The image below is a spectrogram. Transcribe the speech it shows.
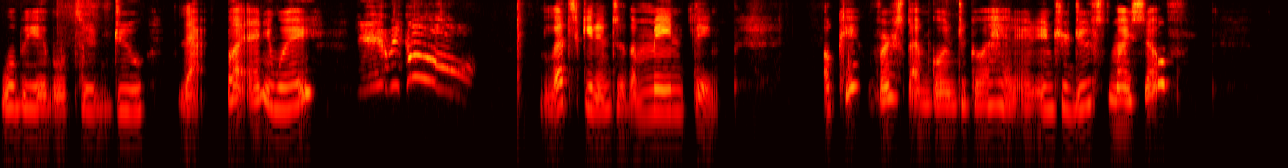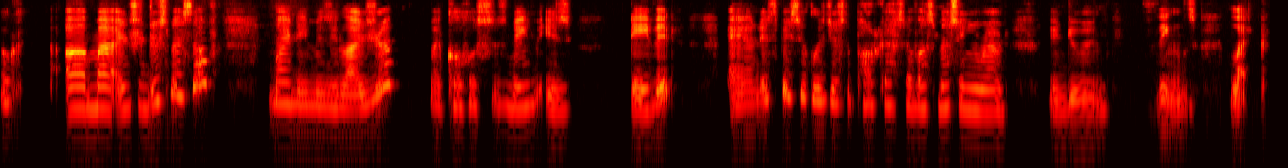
we'll be able to do that. But anyway, Here we go! let's get into the main thing. Okay, first I'm going to go ahead and introduce myself. Okay, um, I introduce myself. My name is Elijah. My co-host's name is David, and it's basically just a podcast of us messing around and doing things like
